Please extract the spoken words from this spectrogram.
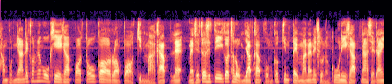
ทำผลงานได้ค่อนข้างโอเคครับ ปอโต้ก็รองปอกินมาครับ และแมนเชสเตอร์ซิตี้ก็ถล่มยับครับ ผมก็กินเต็มมานะในส่วนของคู่นี้ครับ น่าเสียดายจ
